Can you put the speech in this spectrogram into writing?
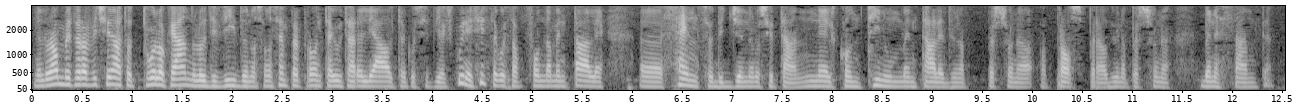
nel loro ambito ravvicinato quello che hanno lo dividono, sono sempre pronti a aiutare gli altri e così via. Quindi esiste questo fondamentale eh, senso di generosità nel continuum mentale di una persona prospera di una persona benestante.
